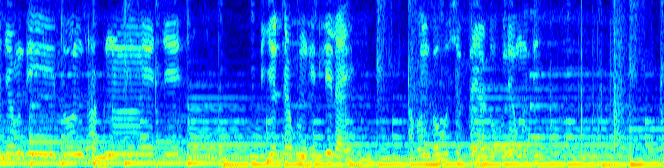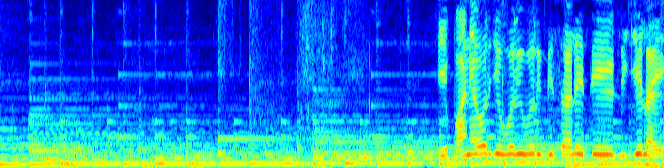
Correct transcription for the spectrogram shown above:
याच्यामध्ये दोन झाकणं याचे डिझेल टाकून घेतलेलं आहे. आपण बघू शकता या टोपल्यामध्ये ते पाण्यावर जे वरी वरी दिसायले ते डिझेल आहे.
